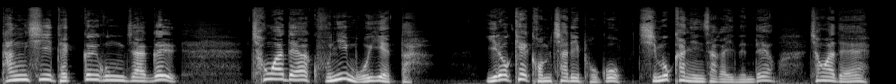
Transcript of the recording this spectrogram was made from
당시 댓글 공작을 청와대와 군이 모의했다. 이렇게 검찰이 보고 지목한 인사가 있는데요. 청와대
